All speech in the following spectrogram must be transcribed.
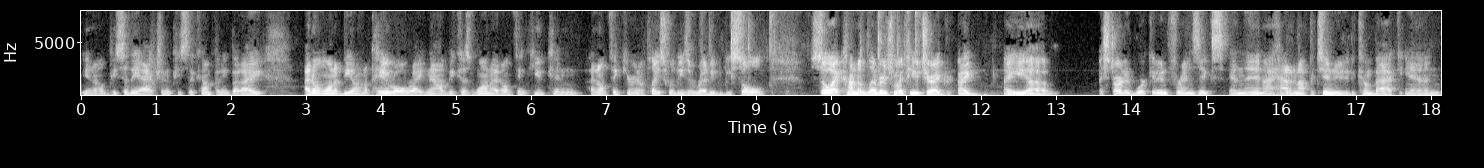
you know, a piece of the action, a piece of the company. But I I don't want to be on a payroll right now because one, I don't think you can, I don't think you're in a place where these are ready to be sold. So I kind of leveraged my future. I, I, I, uh, I started working in forensics, and then I had an opportunity to come back and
